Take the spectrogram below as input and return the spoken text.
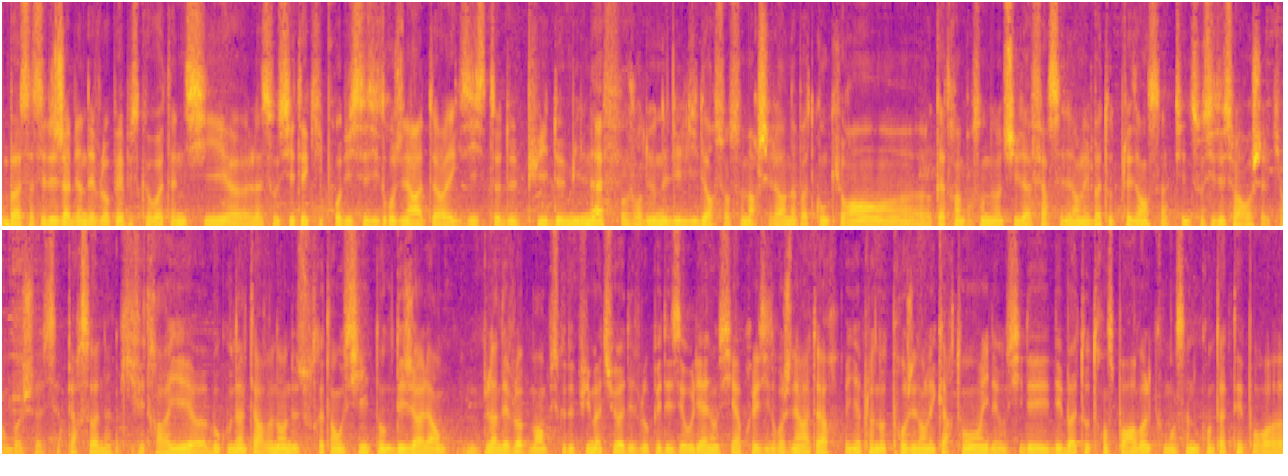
bah, Ça s'est déjà bien développé puisque Watansi, euh, la société qui produit ces hydrogénérateurs, existe depuis 2009. Aujourd'hui, on est les leaders sur ce marché-là, on n'a pas de concurrents. 80% euh, de notre chiffre d'affaires, c'est dans les bateaux de plaisance. C'est une société sur La Rochelle qui embauche cette euh, personne, qui fait travailler beaucoup d'intervenants et de sous-traitants aussi. Donc déjà, elle est en plein développement puisque depuis, Mathieu a développé des éoliennes aussi après les hydrogénérateurs. Il y a plein d'autres projets dans les cartons. Il y a aussi des, bateaux de transport à voile qui commencent à nous contacter pour,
